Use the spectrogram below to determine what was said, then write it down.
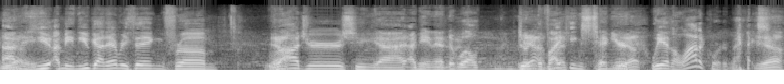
I mean, you, I mean, you got everything from Yeah. Rodgers. You got, I mean, and well, during Yeah, the Vikings my- tenure, yeah. we had a lot of quarterbacks. Yeah.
